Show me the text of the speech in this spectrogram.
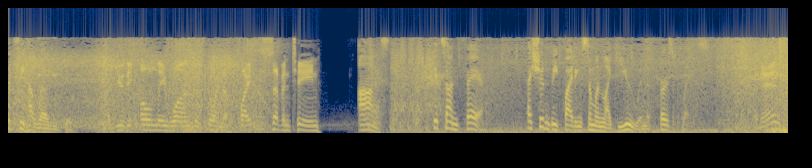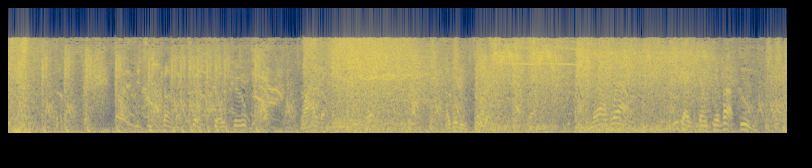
Let's see how well you do. Are you the only one who's going to fight 17? Honestly, it's unfair. I shouldn't be fighting someone like you in the first place. And then? Did you come to kill Goku? Why the angry look? I didn't do it. Well, well. You guys don't give up, do you?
